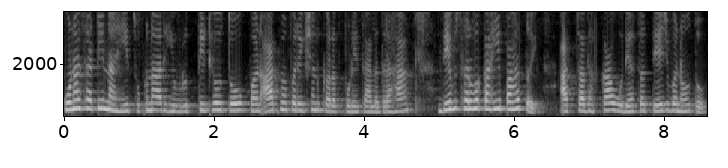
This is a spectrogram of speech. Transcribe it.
कुणासाठी नाही चुकणार ही वृत्ती ठेवतो पण आत्मपरीक्षण करत पुढे चालत राहा. देव सर्व काही पाहतोय. आजचा धक्का उद्याचं तेज बनवतो.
